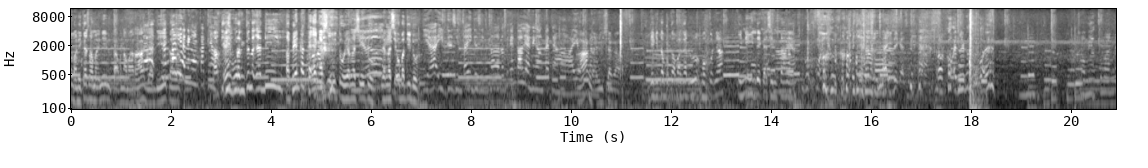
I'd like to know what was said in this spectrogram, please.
Bang Dika sama ini tak pernah marah. Nah, Jadi kan kalau kalian yang angkatnya. Nanti liburan itu enggak jadi. tapi kan kakak yang ngasih itu, yang ngasih Iya, itu, yang ngasih obat tidur. Iya, ide Sinta, ide Sinta. Tapi kan kalian yang angkatnya. Ayo. Ah, nggak bisa kak. Oke kita buka pagar dulu pokoknya. Ini ide kak Sinta ya. Pokoknya ini ide kak Sinta. Rokoknya kan rokoknya. Suami aku mana?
